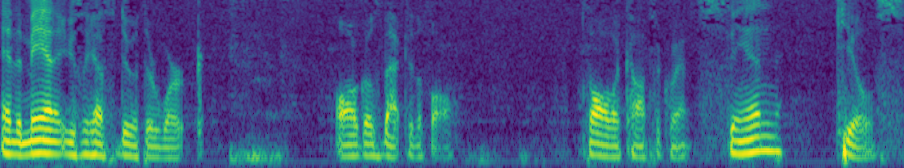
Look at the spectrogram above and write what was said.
And the man, it usually has to do with their work. All goes back to the fall. It's all a consequence. Sin kills.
